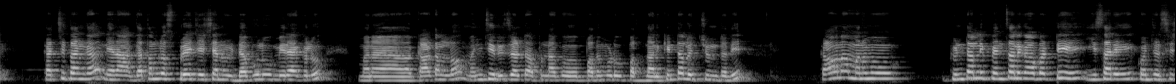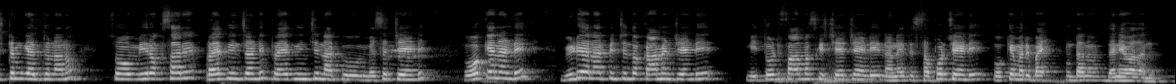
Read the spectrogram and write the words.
ఖచ్చితంగా నేను ఆ గతంలో స్ప్రే చేశాను ఈ డబ్బులు మిరాకులు మన కాటన్లో మంచి రిజల్ట్ అప్పుడు నాకు పదమూడు పద్నాలుగు క్వింటాలు వచ్చి ఉంటుంది. కావున మనము క్వింటాల్ని పెంచాలి కాబట్టి ఈసారి కొంచెం సిస్టమ్కి వెళ్తున్నాను. సో మీరు ఒకసారి ప్రయత్నించండి ప్రయత్నించి నాకు మెసేజ్ చేయండి. ఓకేనండి? వీడియో ఎలా అనిపించిందో కామెంట్ చేయండి. మీ తోటి ఫార్మర్స్కి షేర్ చేయండి. నన్నైతే సపోర్ట్ చేయండి. ఓకే మరి బాయ్ ఉంటాను. ధన్యవాదాలు.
